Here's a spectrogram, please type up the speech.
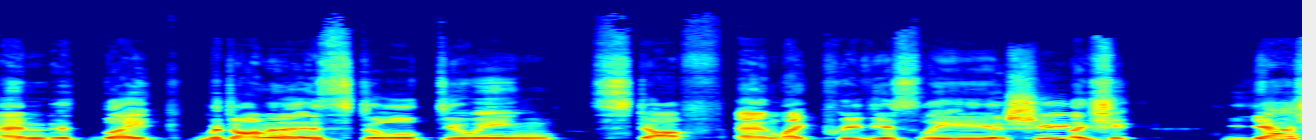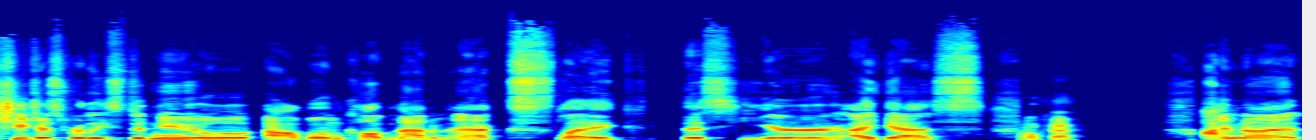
And like Madonna is still doing stuff and like previously is she? like she yeah, she just released a new album called Madame X like this year, I guess. okay, I'm not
